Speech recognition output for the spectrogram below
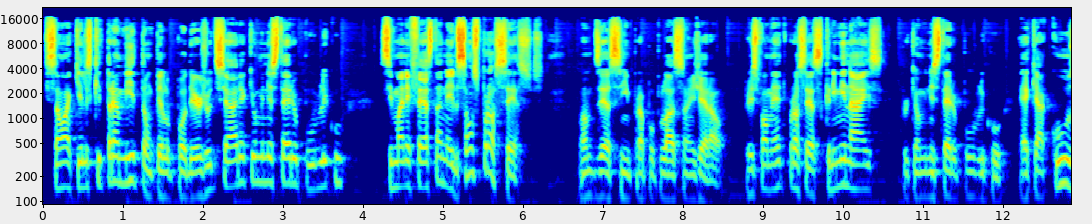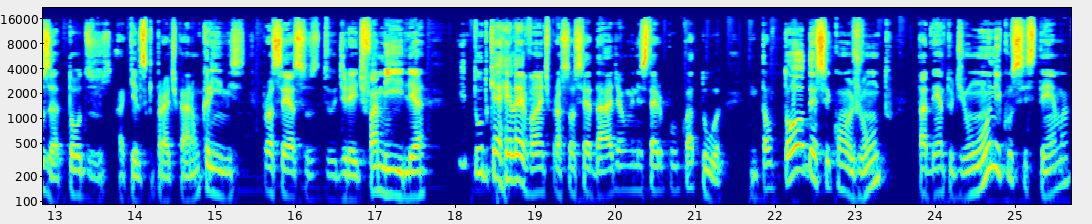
Que são aqueles que tramitam pelo Poder Judiciário e que o Ministério Público se manifesta neles. São os processos, vamos dizer assim, para a população em geral. Principalmente processos criminais, porque o Ministério Público é que acusa todos aqueles que praticaram crimes, processos do direito de família e tudo que é relevante para a sociedade é o Ministério Público atua. Então todo esse conjunto está dentro de um único sistema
